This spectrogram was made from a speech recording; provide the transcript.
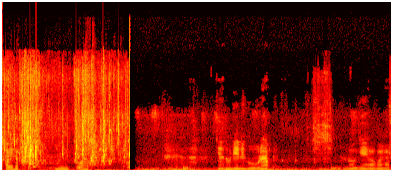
โอเคครับมีตัวครับเจอตัวนี้ในหูนะครับเราแย่ออกมาครับ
